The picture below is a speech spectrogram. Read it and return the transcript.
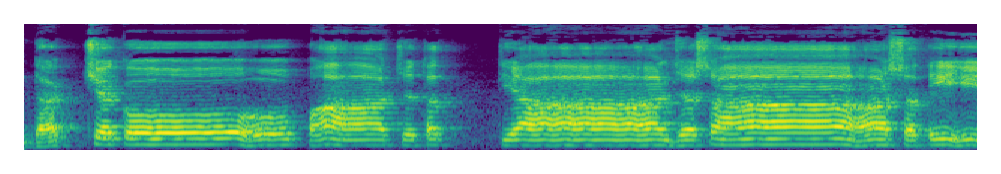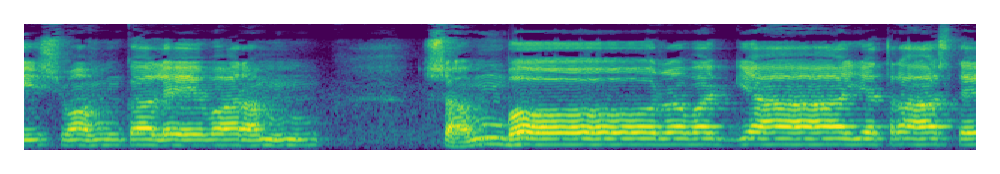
दक्षकोपाच तत्याजसा सतीष्वं कलेवरम् शम्भोरवज्ञा यत्रास्ते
